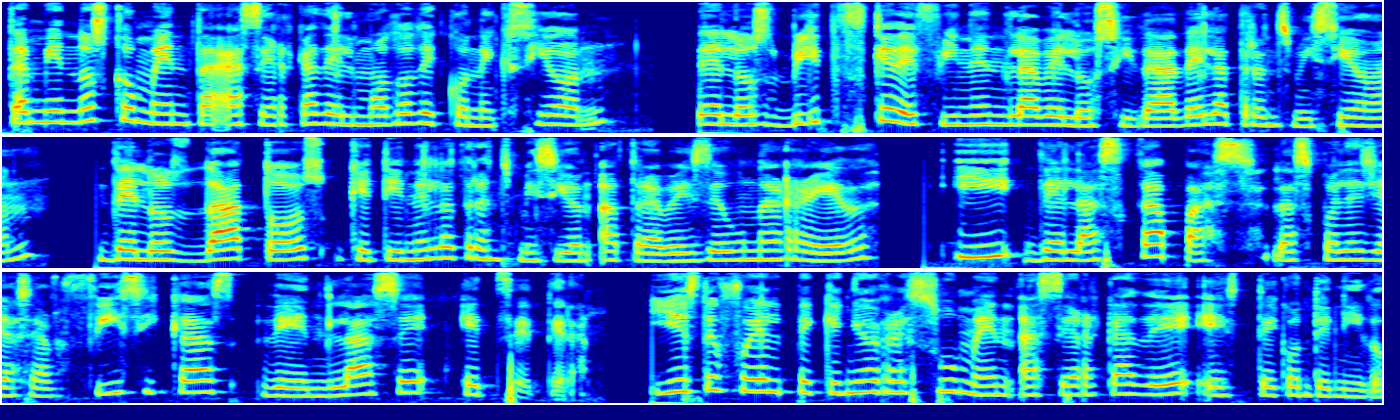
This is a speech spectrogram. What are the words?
También nos comenta acerca del modo de conexión, de los bits que definen la velocidad de la transmisión, de los datos que tiene la transmisión a través de una red y de las capas, las cuales ya sean físicas, de enlace, etc. Y este fue el pequeño resumen acerca de este contenido.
